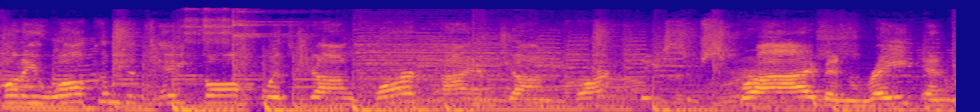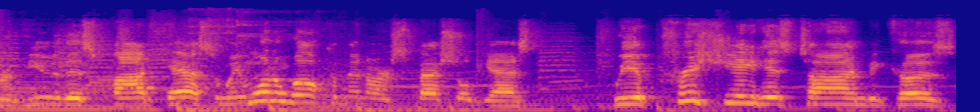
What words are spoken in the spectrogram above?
Everybody, welcome to Take Off with John Clark. I am John Clark. Please subscribe and rate and review this podcast. And we want to welcome in our special guest. We appreciate his time because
